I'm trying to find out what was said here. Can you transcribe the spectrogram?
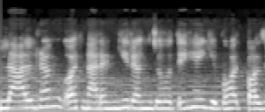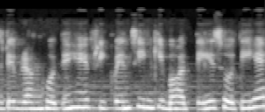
लाल रंग और नारंगी रंग जो होते हैं, ये बहुत पॉजिटिव रंग होते हैं फ्रीक्वेंसी इनकी बहुत तेज होती है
